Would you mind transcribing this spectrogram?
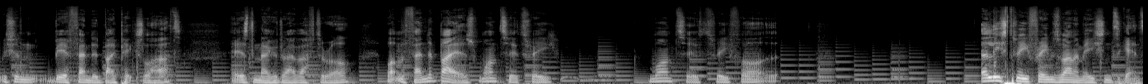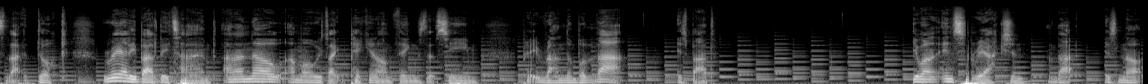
We shouldn't be offended by pixel art. It is the Mega Drive after all. What I'm offended by is one, two, three, one, two, three, four. At least three frames of animation to get into that duck. Really badly timed. And I know I'm always like picking on things that seem pretty random, but that is bad. You want an instant reaction, and that is not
